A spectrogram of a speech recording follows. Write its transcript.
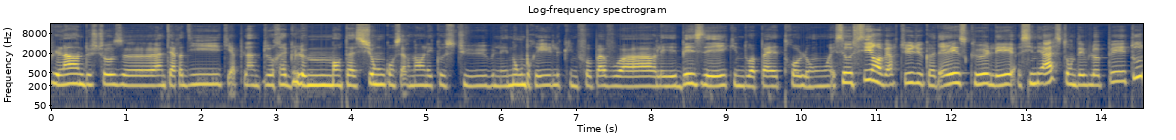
plein de choses euh, interdites, il y a plein de réglementations concernant les costumes, les nombrils qu'il ne faut pas voir, les baisers qui ne doivent pas être trop longs. Et c'est aussi en vertu du codex que les cinéastes ont développé tout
